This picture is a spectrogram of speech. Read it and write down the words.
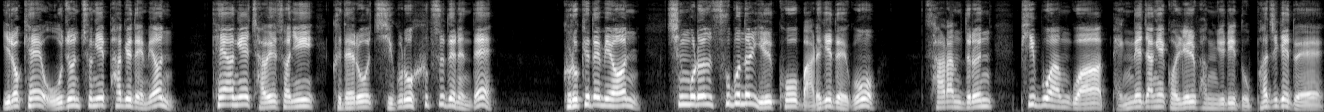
이렇게 오존층이 파괴되면 태양의 자외선이 그대로 지구로 흡수되는데 그렇게 되면 식물은 수분을 잃고 마르게 되고 사람들은 피부암과 백내장에 걸릴 확률이 높아지게 돼.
